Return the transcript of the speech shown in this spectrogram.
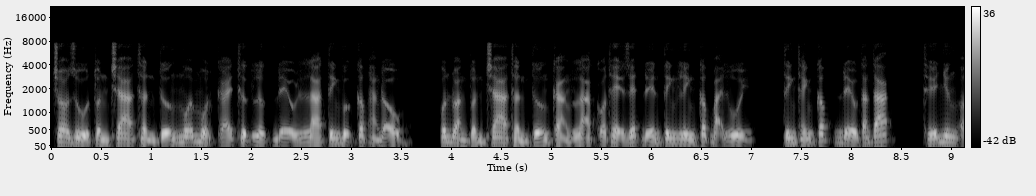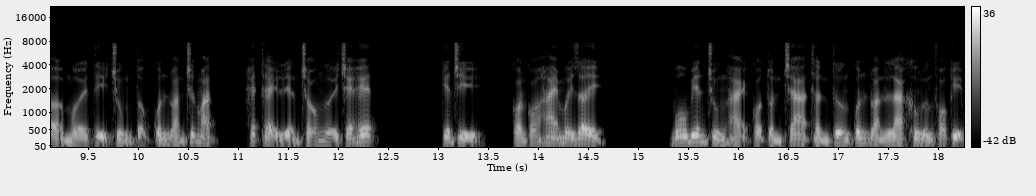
Cho dù tuần tra thần tướng mỗi một cái thực lực đều là tinh vực cấp hàng đầu, quân đoàn tuần tra thần tướng càng là có thể giết đến tinh linh cấp bại lui, tinh thánh cấp đều tan tác, thế nhưng ở 10 tỷ chủng tộc quân đoàn trước mặt, hết thể liền cho người che hết. Kiên trì, còn có 20 giây. Vô biên trùng hải có tuần tra thần tướng quân đoàn là không ứng phó kịp,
